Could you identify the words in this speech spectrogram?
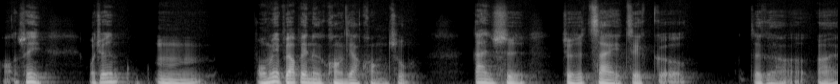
哦，所以我觉得，嗯，我们也不要被那个框架框住，但是就是在这个。这个呃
